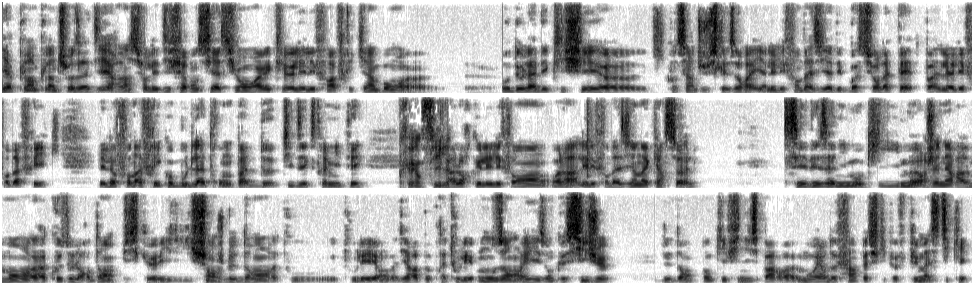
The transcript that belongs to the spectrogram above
Il y a plein plein de choses à dire hein, sur les différenciations avec l'éléphant africain. Bon, euh, euh, au-delà des clichés euh, qui concernent juste les oreilles, hein, l'éléphant d'Asie a des bosses sur la tête, pas l'éléphant d'Afrique. L'éléphant d'Afrique, au bout de la trompe, a deux petites extrémités. Préhensile. Alors que l'éléphant, voilà, l'éléphant d'Asie en a qu'un seul. C'est des animaux qui meurent généralement à cause de leurs dents, puisqu'ils changent de dents tous, tous les, on va dire à peu près tous les 11 ans, et ils ont que six jeux de dents, donc ils finissent par mourir de faim parce qu'ils peuvent plus mastiquer.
